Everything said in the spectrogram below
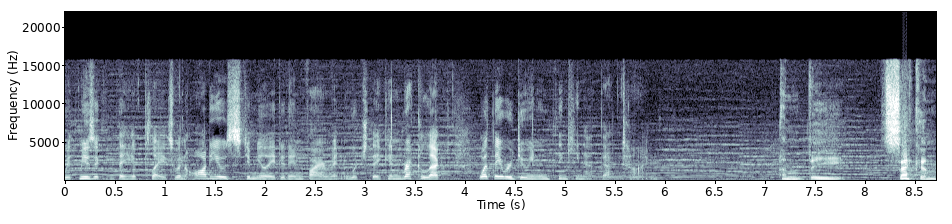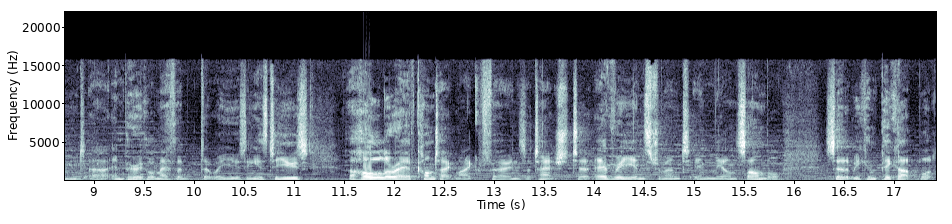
with music that they have played. So an audio stimulated environment in which they can recollect what they were doing and thinking at that time. And the second uh, empirical method that we're using is to use a whole array of contact microphones attached to every instrument in the ensemble so that we can pick up what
